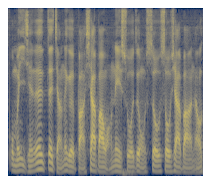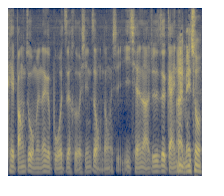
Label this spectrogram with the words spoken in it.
我们以前在在讲那个把下巴往内缩，这种收收下巴，然后可以帮助我们那个脖子核心这种东西。以前啊，就是这个概念。哎，没错。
